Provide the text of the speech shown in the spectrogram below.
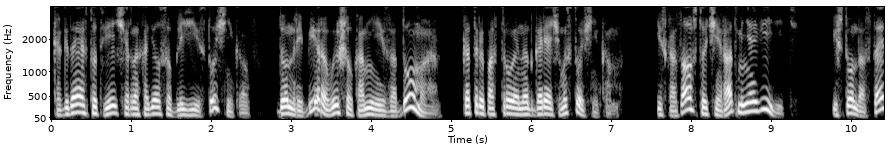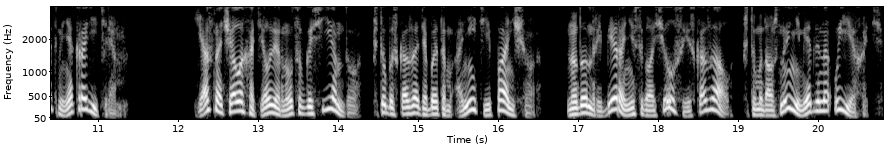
Когда я в тот вечер находился вблизи источников, Дон Рибера вышел ко мне из-за дома, который построен над горячим источником, и сказал, что очень рад меня видеть, и что он доставит меня к родителям. Я сначала хотел вернуться в Гасиенду, чтобы сказать об этом Аните и Панчо, но Дон Рибера не согласился и сказал, что мы должны немедленно уехать.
